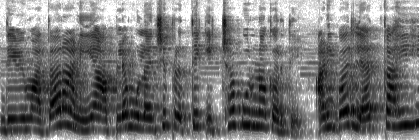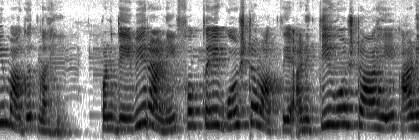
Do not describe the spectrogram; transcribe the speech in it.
देवी माता राणी आपल्या मुलांची प्रत्येक इच्छा पूर्ण करते आणि बदल्यात काहीही मागत नाही. पण देवी राणी फक्त एक गोष्ट मागते आणि ती गोष्ट आहे आणि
